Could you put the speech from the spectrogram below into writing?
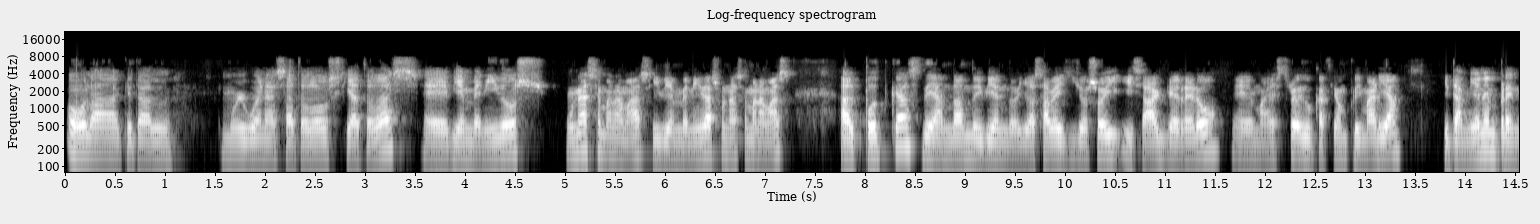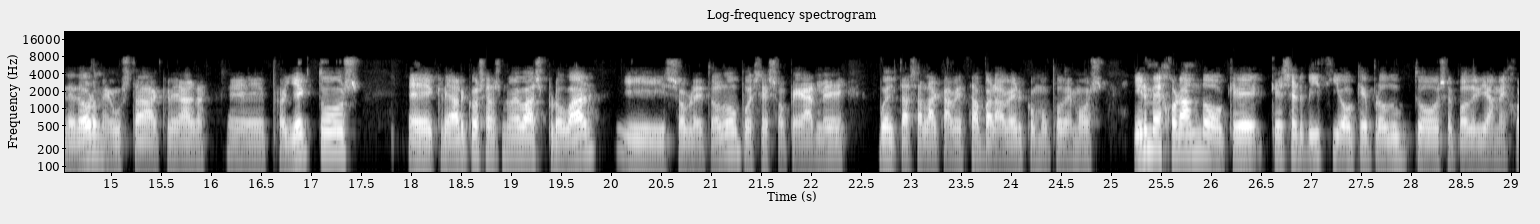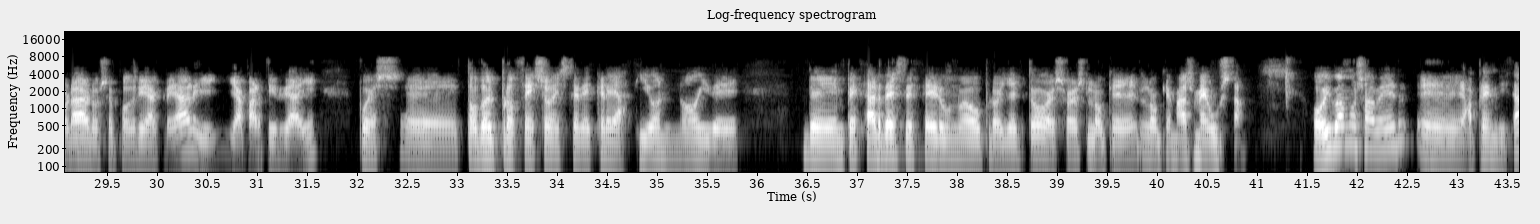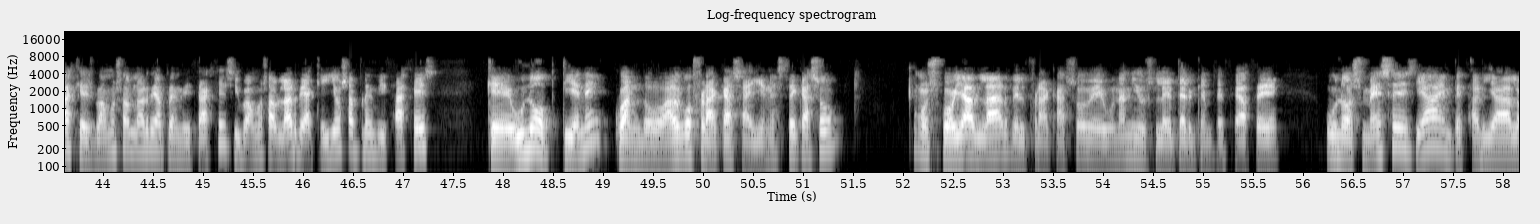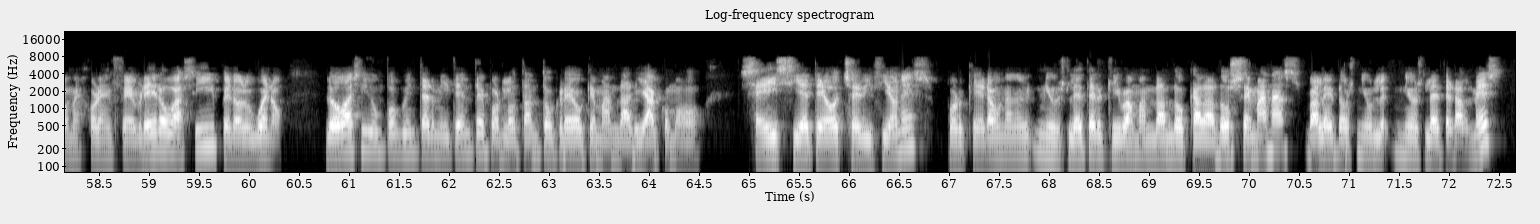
Hola, ¿qué tal? Muy buenas a todos y a todas. Eh, bienvenidos una semana más y bienvenidas una semana más al podcast de Andando y Viendo. Ya sabéis, yo soy Isaac Guerrero, eh, maestro de educación primaria y también emprendedor. Me gusta crear eh, proyectos, crear cosas nuevas, probar y sobre todo, pues eso, pegarle vueltas a la cabeza para ver cómo podemos ir mejorando qué, qué servicio, qué producto se podría mejorar o se podría crear y, a partir de ahí, pues eh, todo el proceso este de creación, ¿no? Y de, empezar desde cero un nuevo proyecto, eso es lo que, lo que más me gusta. Hoy vamos a ver eh, aprendizajes, vamos a hablar de aprendizajes y vamos a hablar de aquellos aprendizajes que uno obtiene cuando algo fracasa. Y en este caso, os voy a hablar del fracaso de una newsletter que empecé hace unos meses ya, empezaría a lo mejor en febrero o así, pero bueno, luego ha sido un poco intermitente, por lo tanto creo que mandaría como 6, 7, 8 ediciones, porque era una newsletter que iba mandando cada dos semanas, ¿vale? Dos newsletters al mes.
